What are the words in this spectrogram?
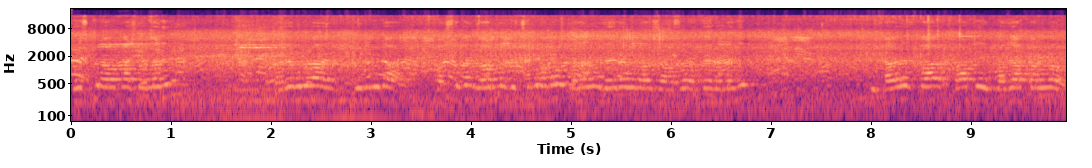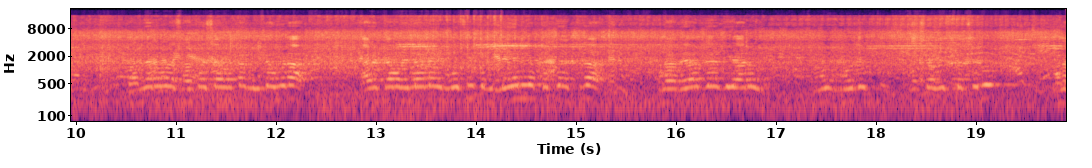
తీసుకునే అవకాశం ఉన్నది. ప్రజలు కూడా దీని మీద ప్రస్తుతం గవర్నమెంట్ ఇచ్చుకోవడం మనం ధైర్యంగా రావాల్సిన అవసరం ఎంతైనా ఉన్నది. ఈ కాంగ్రెస్ పార్టీ ప్రజాపరంలో అందరూ కూడా సంతోషంగా ఉంటాం ఇంకా కూడా కార్యక్రమం ఎన్నోనే మోదీ మెయిన్గా పెద్ద మన రేవంత్ రెడ్డి గారు మోదీ ప్రస్తావిస్తున్నారు మన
